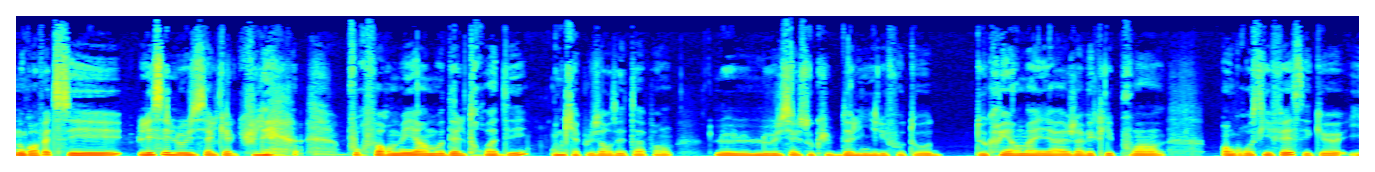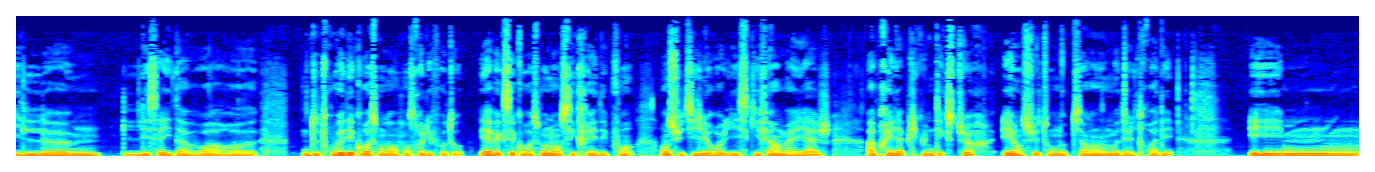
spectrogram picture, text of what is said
Donc en fait, c'est laisser le logiciel calculer pour former un modèle 3D. Donc il y a plusieurs étapes. Hein. Le logiciel s'occupe d'aligner les photos, de créer un maillage avec les points. En gros, ce qu'il fait, c'est qu'il euh, il essaye d'avoir, euh, de trouver des correspondances entre les photos. Et avec ces correspondances, il crée des points. Ensuite, il les relie, ce qui fait un maillage. Après, il applique une texture. Et ensuite, on obtient un modèle 3D. Et hum,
